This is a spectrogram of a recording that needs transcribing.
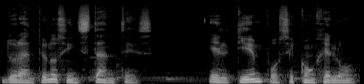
Durante unos instantes, el tiempo se congeló.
